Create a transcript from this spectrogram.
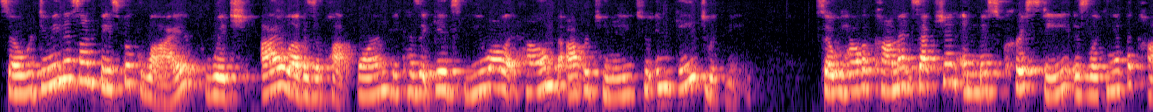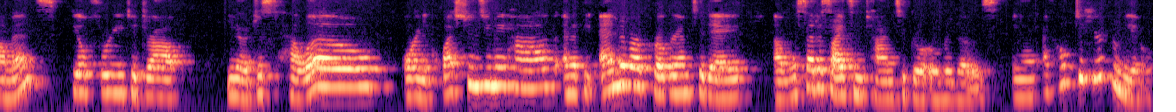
So we're doing this on Facebook Live, which I love as a platform because it gives you all at home the opportunity to engage with me. So we have a comment section and Miss Christie is looking at the comments. Feel free to drop, you know, just hello or any questions you may have. And at the end of our program today, um, we'll set aside some time to go over those. And I hope to hear from you.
